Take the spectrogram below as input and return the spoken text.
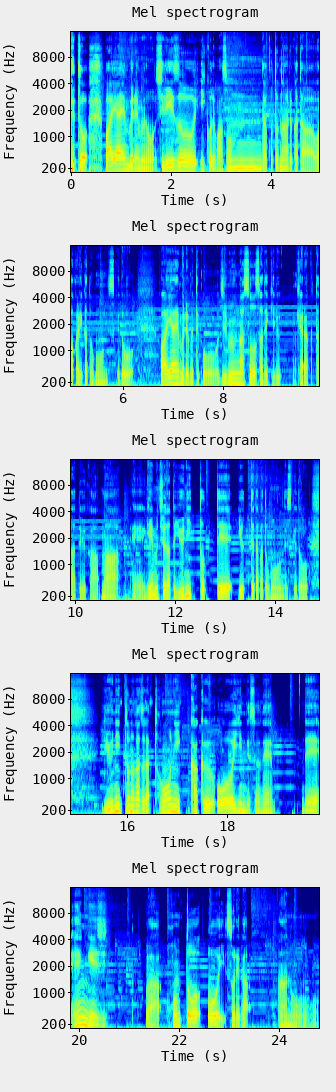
えっと、ファイアーエンブレムのシリーズを1個でも遊んだことのある方はお分かりかと思うんですけど、ファイアーエンブレムってこう自分が操作できるキャラクターというか、まあ、えー、ゲーム中だとユニットって言ってたかと思うんですけど、ユニットの数がとにかく多いんですよね。で、エンゲージは本当多い、それが。あの、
